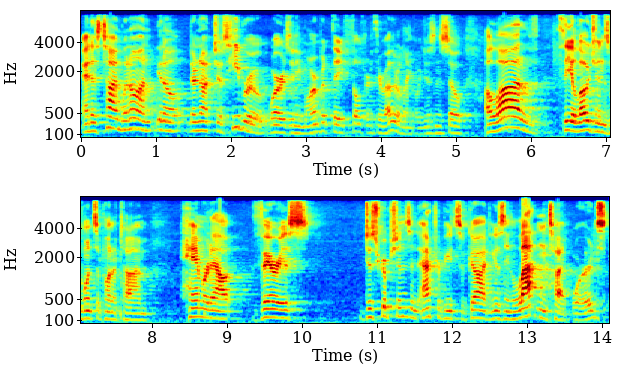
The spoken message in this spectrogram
And as time went on, you know, they're not just Hebrew words anymore, but they filtered through other languages. And so a lot of theologians, once upon a time, hammered out various descriptions and attributes of God using Latin type words.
